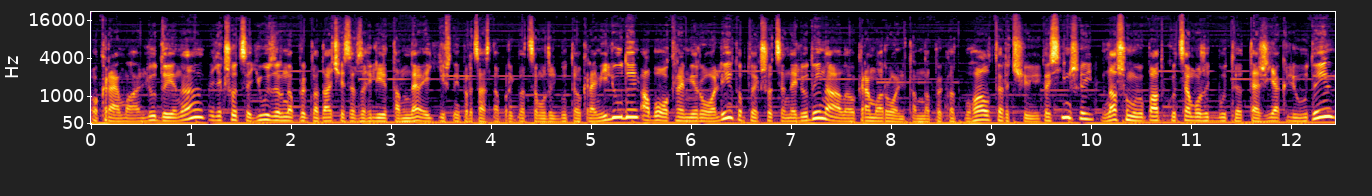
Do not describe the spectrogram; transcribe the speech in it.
окрема людина, якщо це юзер, наприклад, а чи це взагалі там не айтішний процес, наприклад, це можуть бути окремі люди або окремі ролі. Тобто, якщо це не людина, але окрема роль, там, наприклад, бухгалтер чи хтось інший. В нашому випадку це можуть бути теж як люди,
